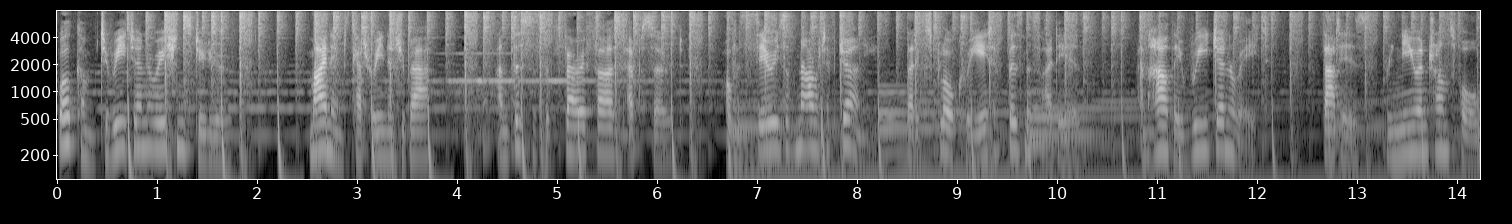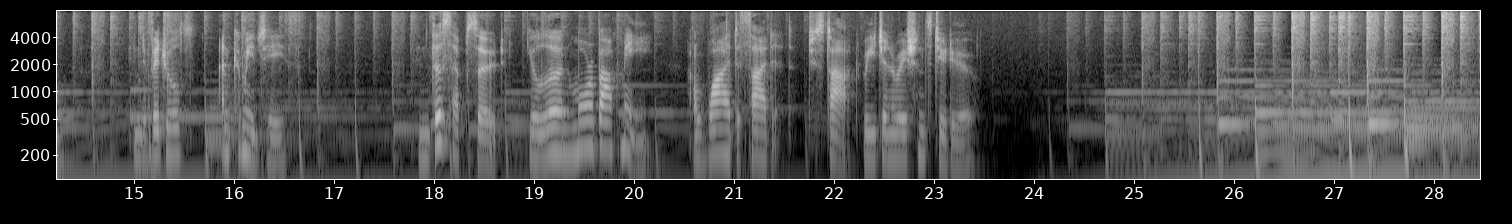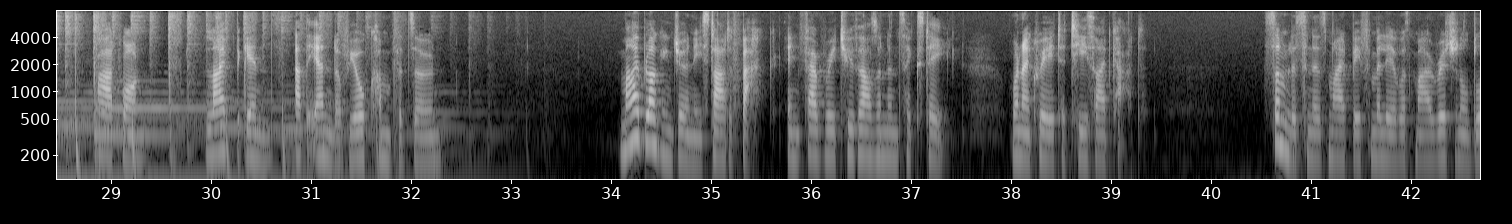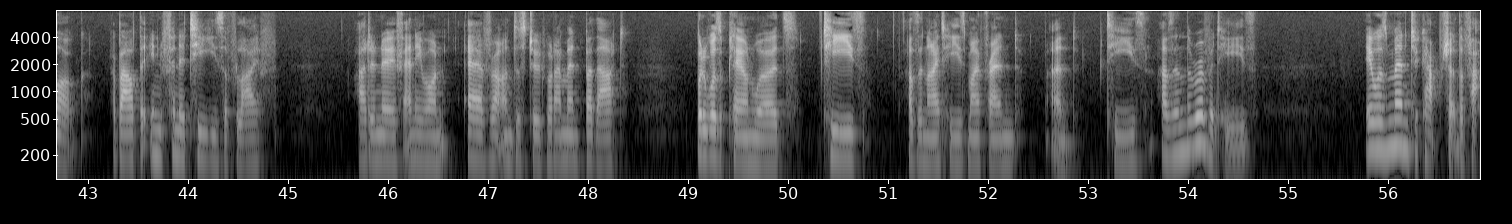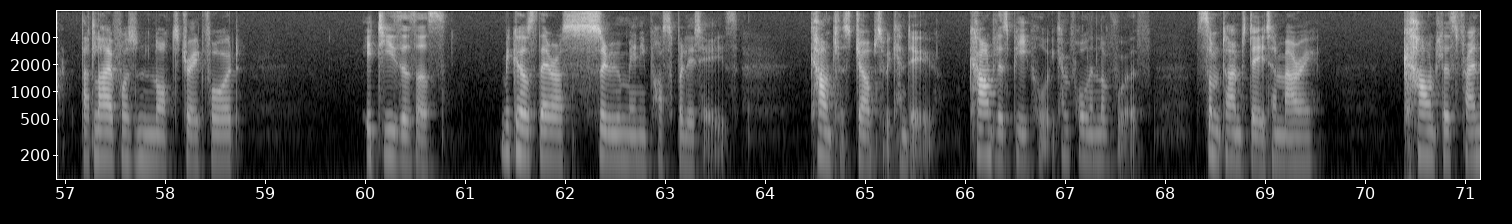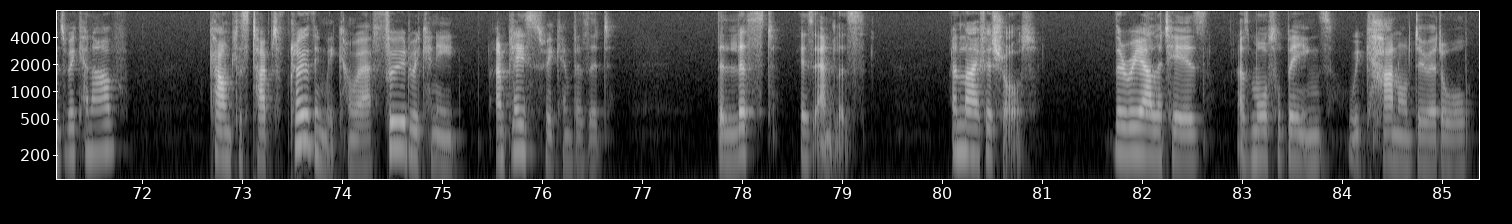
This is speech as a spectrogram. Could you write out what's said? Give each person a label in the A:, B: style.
A: Welcome to Regeneration Studio. My name's Katerina Joubert, and this is the very first episode of a series of narrative journeys that explore creative business ideas and how they regenerate, that is, renew and transform, individuals and communities. In this episode, you'll learn more about me and why I decided to start Regeneration Studio. Part 1 Life begins at the end of your comfort zone. My blogging journey started back in February 2016 when I created Teesside Cat. Some listeners might be familiar with my original blog about the infinities of life. I don't know if anyone ever understood what I meant by that, but it was a play on words. Tease, as in I tease my friend, and tease, as in the river Tees. It was meant to capture the fact that life was not straightforward it teases us because there are so many possibilities. Countless jobs we can do, countless people we can fall in love with, sometimes date and marry, countless friends we can have, countless types of clothing we can wear, food we can eat, and places we can visit. The list is endless, and life is short. The reality is, as mortal beings, we cannot do it all.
